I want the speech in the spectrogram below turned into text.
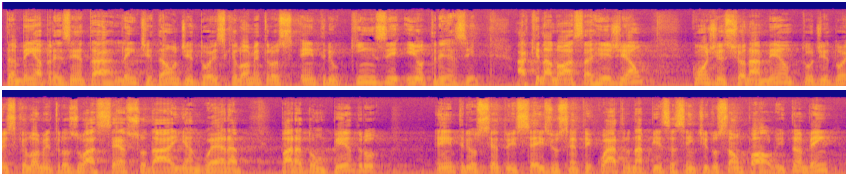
também apresenta lentidão de 2 quilômetros entre o 15 e o 13. Aqui na nossa região, congestionamento de 2 quilômetros o acesso da Ianguera para Dom Pedro entre o 106 e o 104 na pista sentido São Paulo e também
